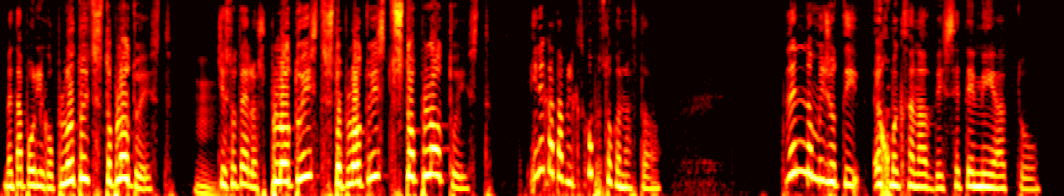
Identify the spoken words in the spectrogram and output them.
Μετά από λίγο plot twist στο plot twist. Μμ. Και στο τέλος plot twist στο plot twist στο plot twist. Είναι καταπληκτικό που το έκανε αυτό. Δεν νομίζω ότι έχουμε ξαναδεί σε ταινία του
